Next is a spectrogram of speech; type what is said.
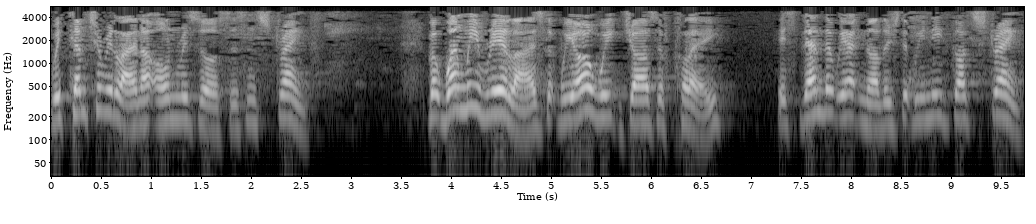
we come to rely on our own resources and strength. But when we realize that we are weak jars of clay, it's then that we acknowledge that we need God's strength.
